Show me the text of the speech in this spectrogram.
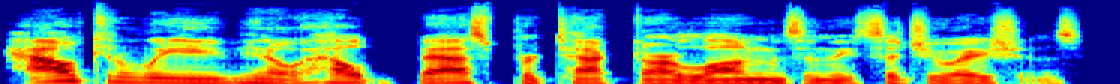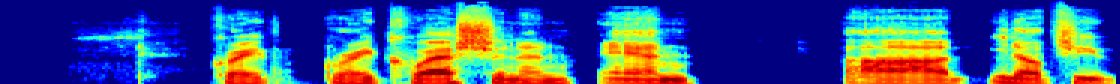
How can we, you know, help best protect our lungs in these situations? Great, great question. And, and, uh, you know, if you,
